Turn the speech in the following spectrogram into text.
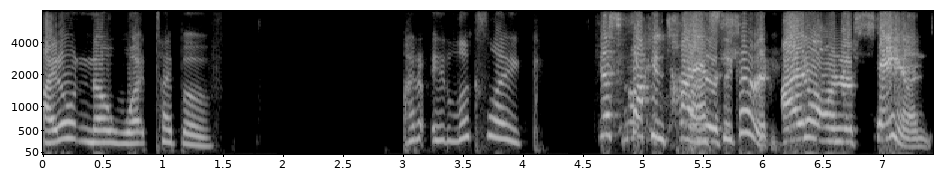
I don't know what type of I don't it looks like Just fucking tie your shirt. I don't understand.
